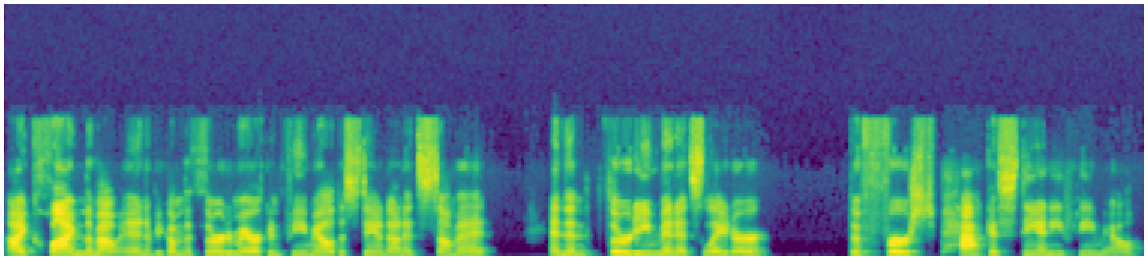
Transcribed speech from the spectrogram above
I climb the mountain and become the third American female to stand on its summit. And then 30 minutes later, the first Pakistani female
